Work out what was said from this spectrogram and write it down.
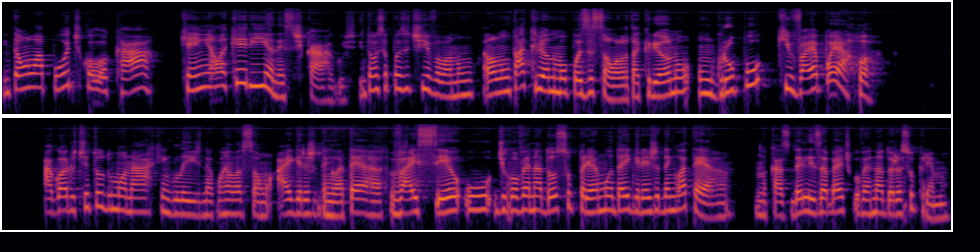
Então ela pôde colocar quem ela queria nesses cargos. Então isso é positivo, ela não, ela não tá criando uma oposição, ela tá criando um grupo que vai apoiá-la. Agora, o título do monarca inglês né, com relação à Igreja da Inglaterra vai ser o de governador supremo da Igreja da Inglaterra. No caso da Elizabeth, governadora suprema.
